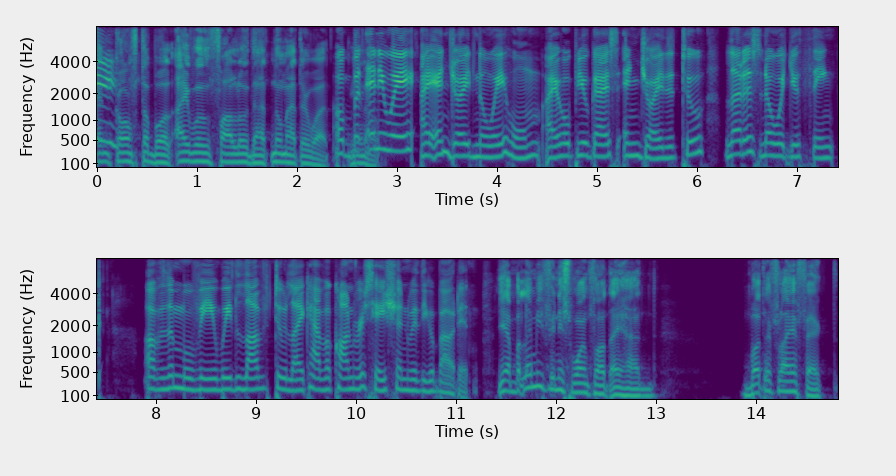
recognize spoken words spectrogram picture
and comfortable, I will follow that no matter what. Oh, you but know. anyway, I enjoyed No Way Home. I hope you guys enjoyed it too. Let us know what you think of the movie. We'd love to like have a conversation with you about it. Yeah, but let me finish one thought I had. Butterfly effect,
